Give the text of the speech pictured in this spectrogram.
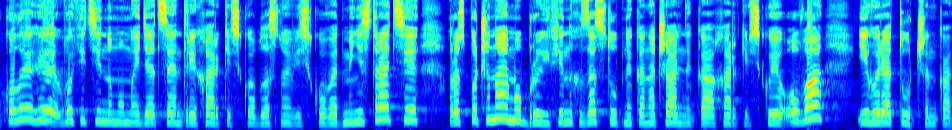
колеги в офіційному медіа-центрі Харківської обласної військової адміністрації. Розпочинаємо брифінг заступника начальника Харківської ОВА Ігоря Турченка.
